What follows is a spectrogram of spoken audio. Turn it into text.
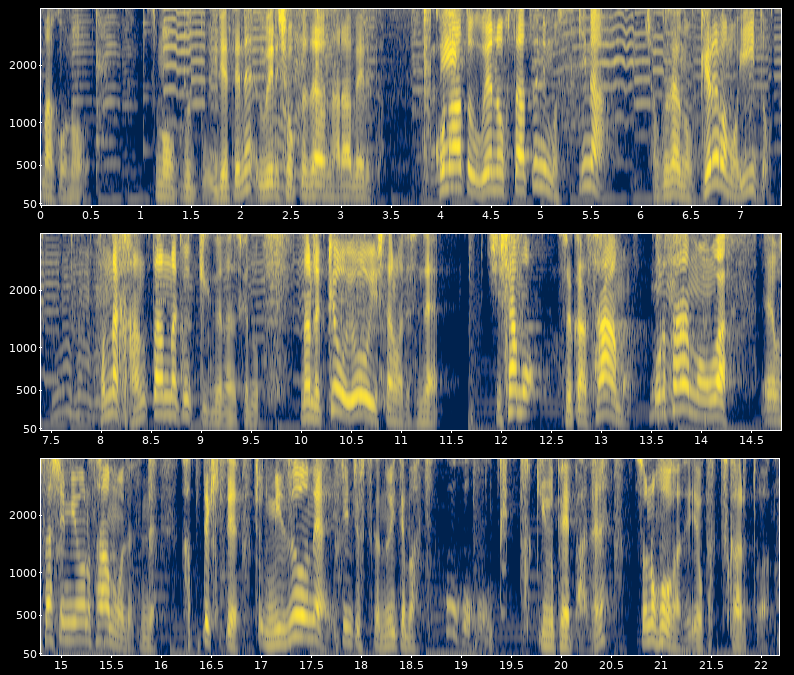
まあこのスモークウッドを入れてね上に食材を並べると、この後上の2つにも好きな食材を乗っければもういいと、こんな簡単なクッキングなんですけどなので今日用意したのはですねシシャモそれからサーモンこのサーモンは、えーお刺身用のサーモンをですね買ってきてちょっと水をね1日2日抜いてます。ほうほうほう。クッキングペーパーでね。その方がねよく使うとあの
